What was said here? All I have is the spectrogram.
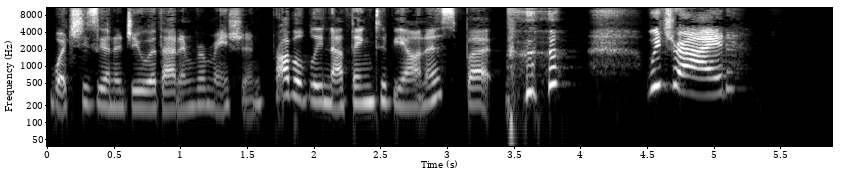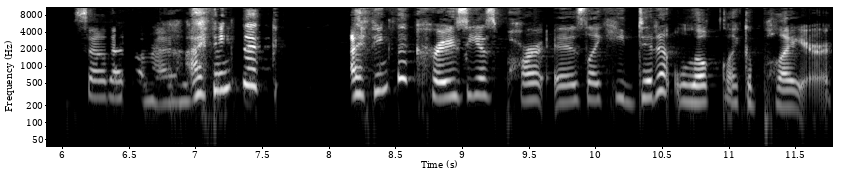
what she's going to do with that information. Probably nothing, to be honest, but we tried. So that's what matters. I think the I think the craziest part is like he didn't look like a player.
